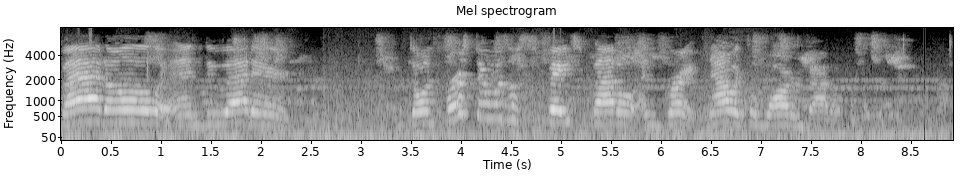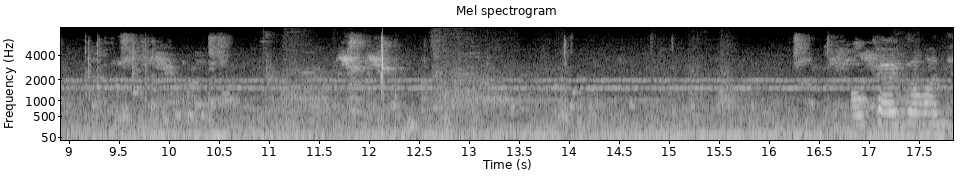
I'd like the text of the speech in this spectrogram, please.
Battle and duetter. So first it was a space battle and great. Now it's a water battle. Okay, Dylan.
